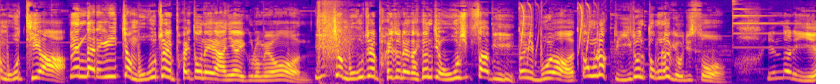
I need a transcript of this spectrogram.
1.5T야. 옛날에 1.5조에 팔던 애 아니야 이 그러면? 1.5조에 팔던 애가 현재 54비. 아니 뭐야. 떡락도 이런 떡락이 어딨어? 하, 옛날에 얘,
